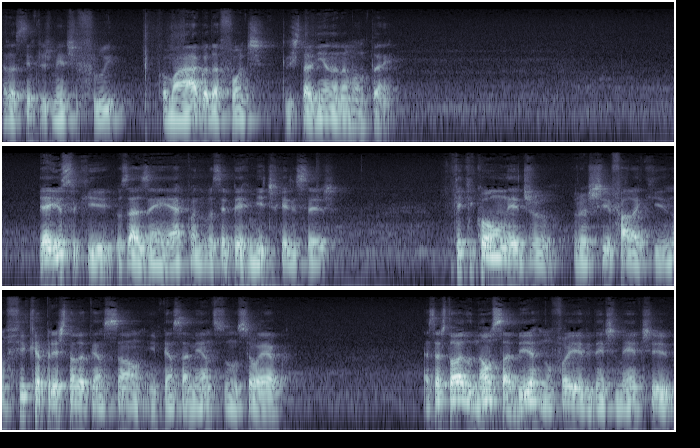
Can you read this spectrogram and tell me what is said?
ela simplesmente flui, como a água da fonte cristalina na montanha. E é isso que o zazen é quando você permite que ele seja. O que que Koun Eju Roshi fala aqui? Não fica prestando atenção em pensamentos ou no seu ego. Essa história do não saber não foi, evidentemente,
